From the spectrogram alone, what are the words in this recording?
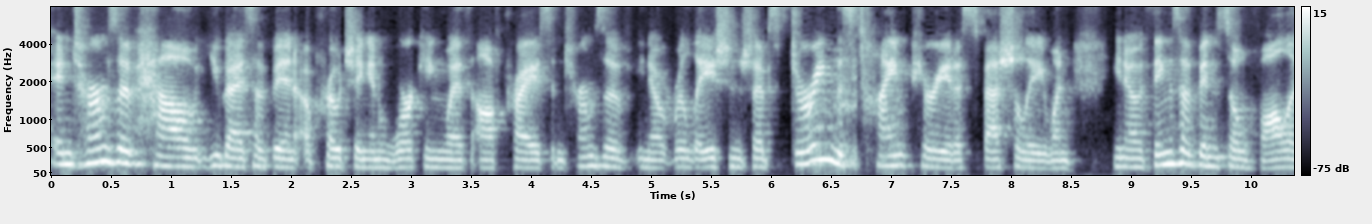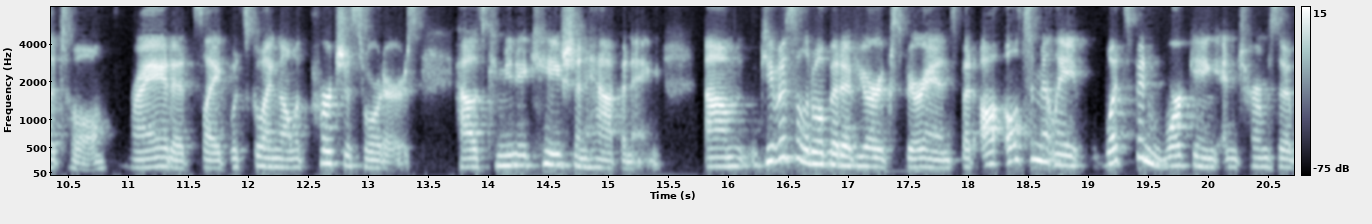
in terms of how you guys have been approaching and working with off price in terms of you know relationships during this time period especially when you know things have been so volatile right? It's like what's going on with purchase orders? How's communication happening? Um, give us a little bit of your experience but ultimately what's been working in terms of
